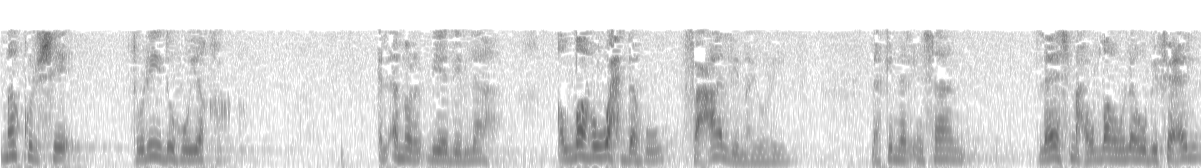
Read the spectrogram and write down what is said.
ما كل شيء تريده يقع. الأمر بيد الله. الله وحده فعال لما يريد. لكن الإنسان لا يسمح الله له بفعل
